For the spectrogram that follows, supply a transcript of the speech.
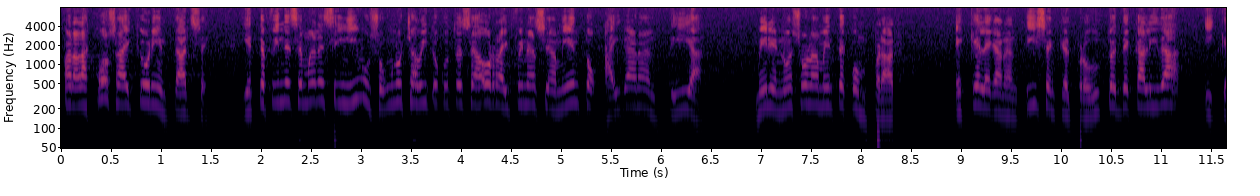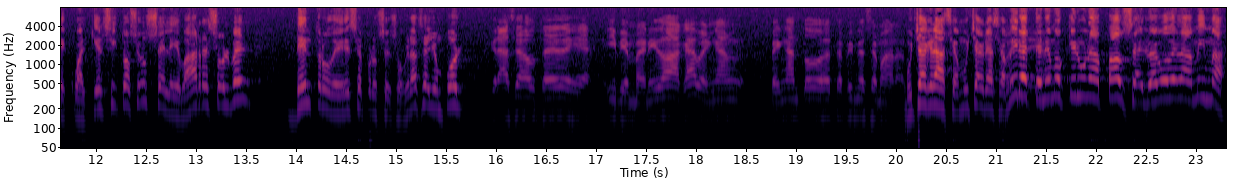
Para las cosas hay que orientarse. Y este fin de semana es sin IBU, son unos chavitos que usted se ahorra, hay financiamiento, hay garantía. Mire, no es solamente comprar, es que le garanticen que el producto es de calidad y que cualquier situación se le va a resolver dentro de ese proceso. Gracias, John Paul. Gracias a ustedes y bienvenidos acá, vengan, vengan todos este fin de semana. Muchas gracias, muchas gracias. Mire, tenemos que ir a una pausa y luego de la misma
